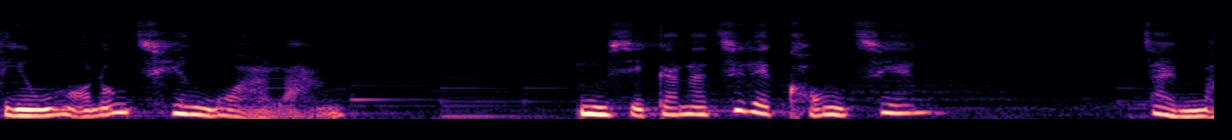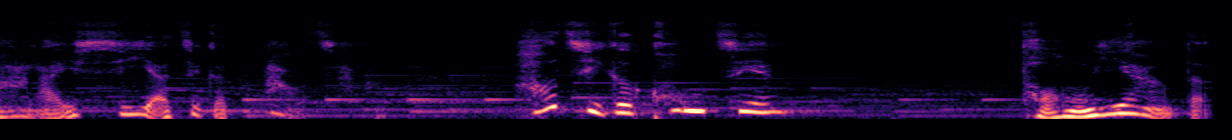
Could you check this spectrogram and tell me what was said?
场吼，拢千万人，不是干那这个空间，在马来西亚这个道场，好几个空间，同样的，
